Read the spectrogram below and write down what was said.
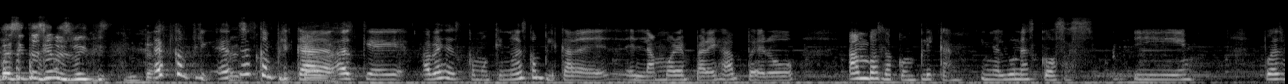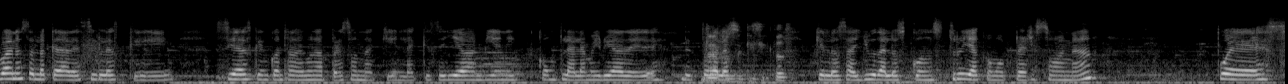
La situación es muy distinta. Es, compli es, es, es complicada. Es que a veces como que no es complicada el, el, amor en pareja, pero ambos lo complican en algunas cosas. Y pues bueno, solo queda decirles que si es que encuentran alguna persona que en la que se llevan bien y cumpla la mayoría de, de todas las requisitos que los ayuda, los construya como persona, pues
